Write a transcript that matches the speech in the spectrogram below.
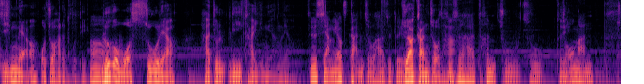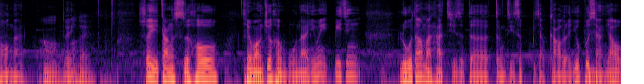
赢了，我做他的徒弟；哦。如果我输了，他就离开阴阳寮，就是想要赶走他就对，就要赶走他。就。是他很主主对。左岸，左岸。哦，对，OK，所以当时候天王就很无奈，因为毕竟卢道嘛他其实的等级是比较高的，又不想要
